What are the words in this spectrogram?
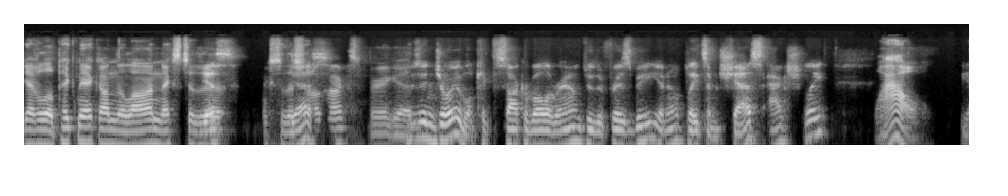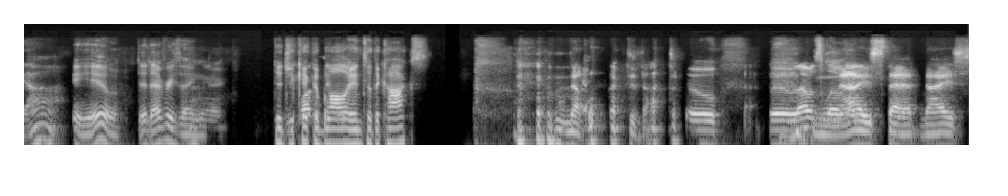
You have a little picnic on the lawn next to the yes, next to the Yes. shuttlecocks. Very good. it was enjoyable. Kicked the soccer ball around through the frisbee. You know, played some chess. Actually, Wow, yeah, Look you did everything. Did you kick a ball into the Cox? no, I did not. So, so that was low. nice. That nice.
